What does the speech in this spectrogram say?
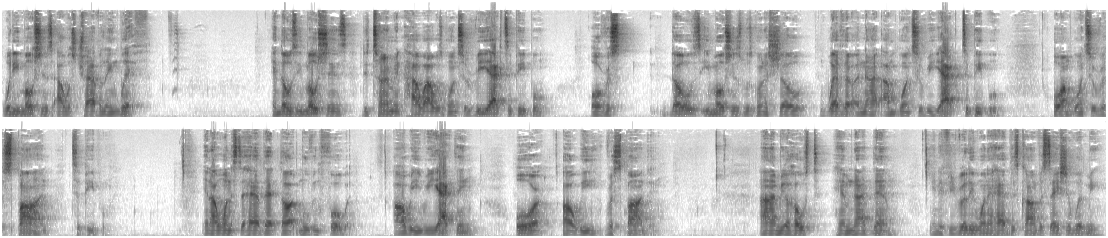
what emotions I was traveling with. And those emotions determined how I was going to react to people or res- those emotions was going to show whether or not I'm going to react to people or I'm going to respond to people. And I want us to have that thought moving forward. Are we reacting or are we responding? I'm your host, him not them. And if you really want to have this conversation with me,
